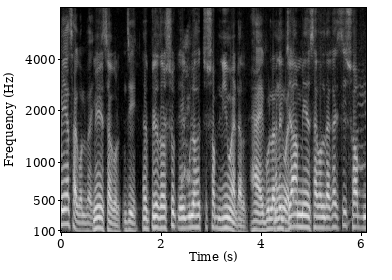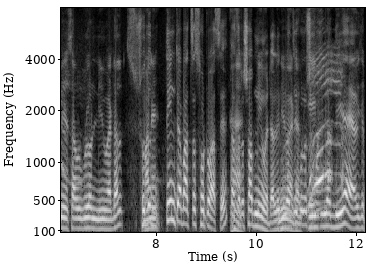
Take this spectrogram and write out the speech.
মেয়ে ছাগল ভাই। মেয়ে ছাগল। জি। প্রিয় দর্শক এগুলো হচ্ছে সব নিউ অ্যাডাল। হ্যাঁ এগুলো মানে যা মেয়ে ছাগল দেখাচ্ছি সব মেয়ে ছাগলগুলো নিউ অ্যাডাল। শুধু মানে তিনটা বাচ্চা ছোট আছে তাছাড়া সব নিউ নিউ এগুলো যে কোনো এইগুলো দিয়ে ওই যে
